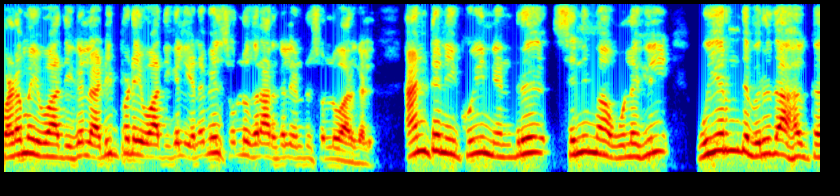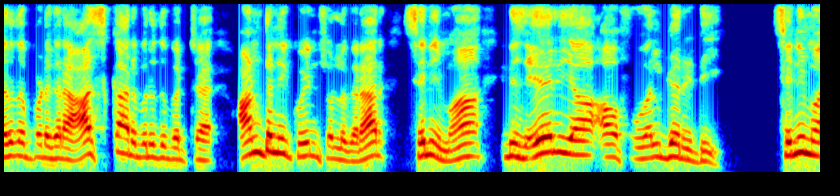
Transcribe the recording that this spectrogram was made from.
பழமைவாதிகள் அடிப்படைவாதிகள் எனவே சொல்லுகிறார்கள் என்று சொல்லுவார்கள். ஆண்டனி குயின் என்று சினிமா உலகில் உயர்ந்த விருதாக கருதப்படுகிற ஆஸ்கார் விருது பெற்ற ஆண்டனி குயின் சொல்லுகிறார் cinema it is area of vulgarity cinema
